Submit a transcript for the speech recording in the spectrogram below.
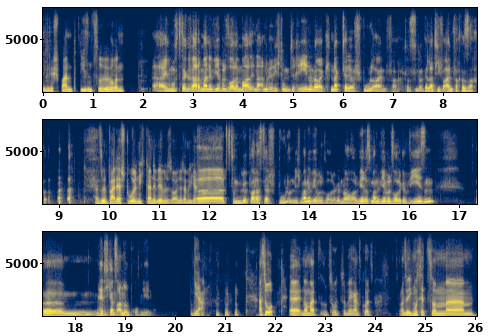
bin gespannt, diesen zu hören. Äh, Ich musste gerade meine Wirbelsäule mal in eine andere Richtung drehen und dabei knackte der Stuhl einfach. Das ist eine relativ einfache Sache. Also war der Stuhl nicht deine Wirbelsäule, damit ich ja. Äh, zum Glück war das der Stuhl und nicht meine Wirbelsäule, genau. Weil wäre es meine Wirbelsäule gewesen, ähm, hätte ich ganz andere Probleme. Ja. Ach so, äh, nochmal zurück zu mir ganz kurz. Also ich muss jetzt zum, ähm,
